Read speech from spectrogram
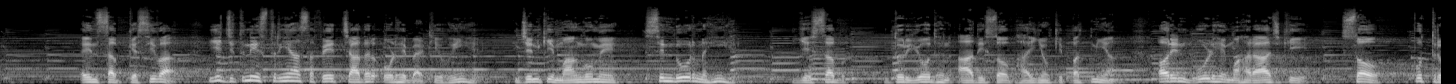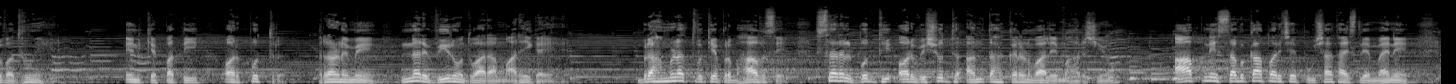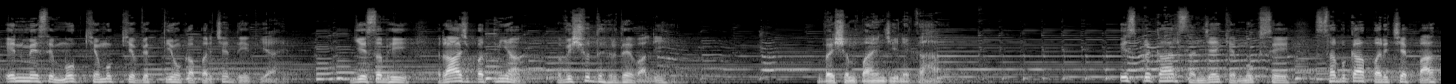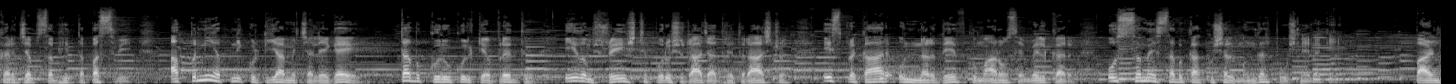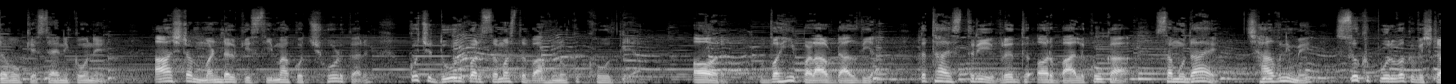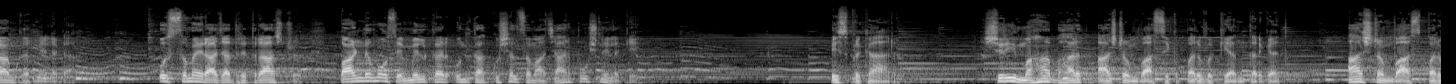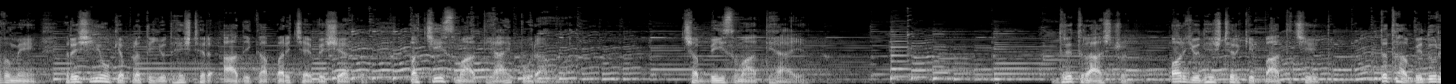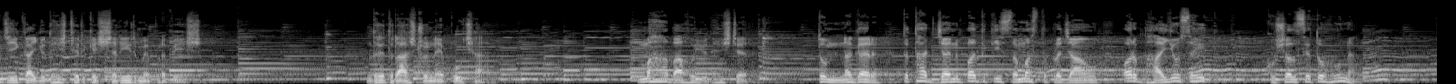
इन सब के सिवा ये जितनी स्त्रियाँ सफ़ेद चादर ओढ़े बैठी हुई हैं, जिनकी मांगों में सिंदूर नहीं है, ये सब दुर्योधन आदि सौ भाइयों की पत्नियाँ और इन बूढ़े महाराज की सौ पुत्र वधुएँ हैं। इनके पति और पुत्र रण में नर वीरों द्वारा मारे गए हैं। ब्राह्मणत्व के प्रभाव से सरल बुद्धि और विशुद्ध अंतकरण वाले महर्षियों, आपने सबका परिचय पूछा था इसलिए मैंने इनमें से मुख्य मुख्य व्यक्तियों का परिचय दे दिया है। ये सभी राजपत्नियाँ विशुद्ध हृदय वाली हैं। वैशंपायन जी ने कहा इस प्रकार संजय के मुख से सबका परिचय पाकर जब सभी तपस्वी अपनी अपनी कुटिया में चले गए, तब कुरुकुल के वृद्ध एवं श्रेष्ठ पुरुष राजा धृतराष्ट्र इस प्रकार उन नरदेव कुमारों से मिलकर उस समय सबका कुशल मंगल पूछने लगे। पांडवों के सैनिकों ने आश्रम मंडल की सीमा को छोड़कर कुछ दूर पर समस्त वाहनों को खोल दिया और वहीं पड़ाव डाल दिया, तथा स्त्री वृद्ध और बालकों का समुदाय छावनी में सुखपूर्वक विश्राम करने लगा। उस समय राजा धृतराष्ट्र पांडवों से मिलकर उनका कुशल समाचार पूछने लगे। इस प्रकार श्री महाभारत आश्रम वासिक पर्व के अंतर्गत आश्रम वास पर्व में ऋषियों के प्रति युधिष्ठिर आदि का परिचय विषयक पच्चीसवां अध्याय पूरा हुआ। छब्बीसवां अध्याय धृतराष्ट्र और युधिष्ठिर की बातचीत तथा विदुर जी का युधिष्ठिर के शरीर में प्रवेश। धृतराष्ट्र ने पूछा, महाबाहु युधिष्ठिर, तुम नगर तथा जनपद की समस्त प्रजाओं और भाइयों सहित कुशल से तो हो ना?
